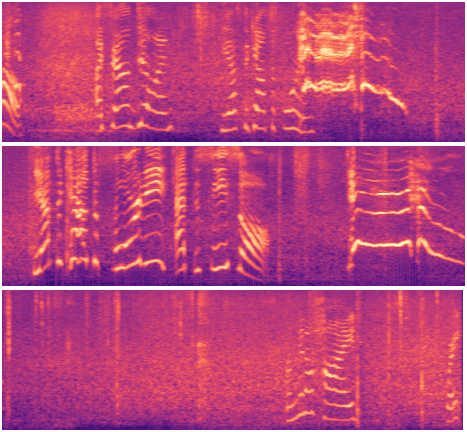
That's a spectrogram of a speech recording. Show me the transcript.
Oh. I found Dylan. He has to count to 40. You have to count to 40 at the seesaw. I'm gonna hide right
